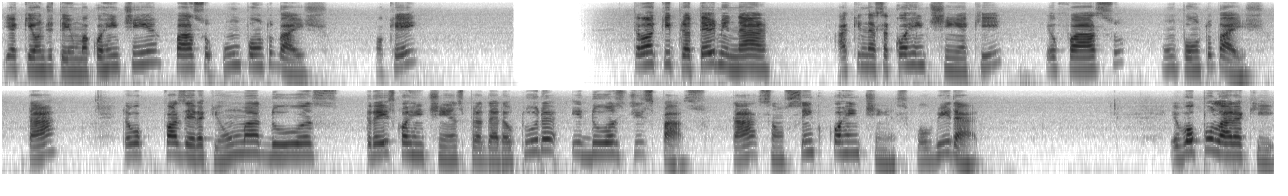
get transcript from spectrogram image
E aqui onde tem uma correntinha, faço um ponto baixo, ok? Então aqui para terminar, aqui nessa correntinha aqui, eu faço um ponto baixo, tá? Então vou fazer aqui uma, duas, três correntinhas para dar altura e duas de espaço tá? São cinco correntinhas. Vou virar. Eu vou pular aqui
